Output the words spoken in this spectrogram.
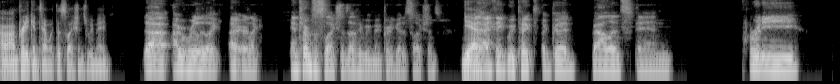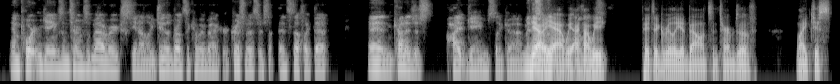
I'm pretty content with the selections we made. Yeah, I really like. I like in terms of selections, I think we made pretty good at selections. Yeah, I, I think we picked a good balance in pretty important games in terms of Mavericks. You know, like Jalen Brunson coming back or Christmas or and stuff like that, and kind of just hype games like uh, yeah, Minnesota. yeah. We I thought we picked a really good balance in terms of like just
